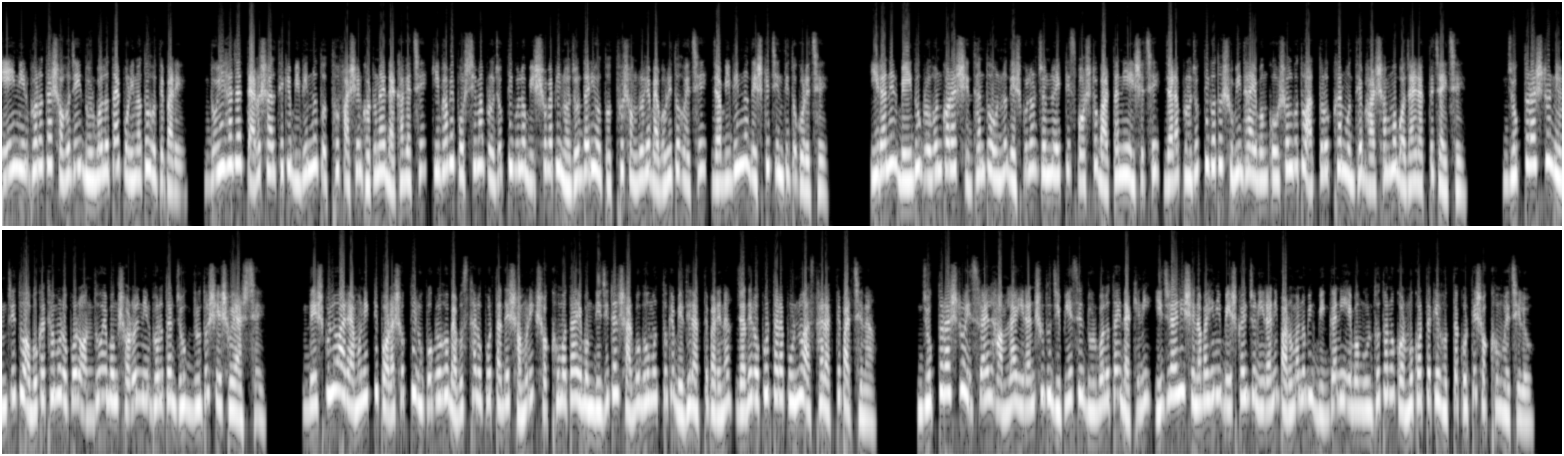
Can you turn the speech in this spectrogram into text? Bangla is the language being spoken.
এই নির্ভরতা সহজেই দুর্বলতায় পরিণত হতে পারে। দুই হাজার তেরো সাল থেকে বিভিন্ন তথ্য ফাঁসের ঘটনায় দেখা গেছে কীভাবে পশ্চিমা প্রযুক্তিগুলো বিশ্বব্যাপী নজরদারি ও তথ্য সংগ্রহে ব্যবহৃত হয়েছে, যা বিভিন্ন দেশকে চিন্তিত করেছে। ইরানের বেইদু গ্রহণ করার সিদ্ধান্ত অন্য দেশগুলোর জন্য একটি স্পষ্ট বার্তা নিয়ে এসেছে, যারা প্রযুক্তিগত সুবিধা এবং কৌশলগত আত্মরক্ষার মধ্যে ভারসাম্য বজায় রাখতে চাইছে। যুক্তরাষ্ট্র নিয়ন্ত্রিত অবকাঠামোর ওপর অন্ধ এবং সরল নির্ভরতার যুগ দ্রুত শেষ হয়ে আসছে। দেশগুলো আর এমন একটি পরাশক্তির উপগ্রহ ব্যবস্থার উপর তাদের সামরিক সক্ষমতা এবং ডিজিটাল সার্বভৌমত্বকে বেঁধে রাখতে পারে না, যাদের ওপর তারা পূর্ণ আস্থা রাখতে পারছে না। যুক্তরাষ্ট্র, ইসরায়েল হামলায় ইরান শুধু জিপিএস এর দুর্বলতাই দেখেনি, ইসরায়েলি সেনাবাহিনী বেশ কয়েকজন ইরানি পারমাণবিক বিজ্ঞানী এবং ঊর্ধ্বতন কর্মকর্তাকে হত্যা করতে সক্ষম হয়েছিল।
